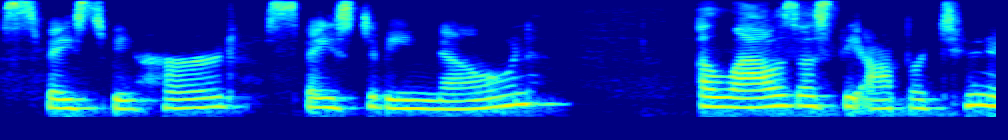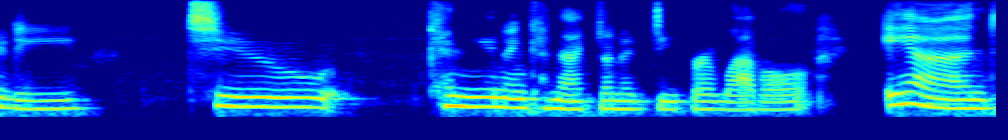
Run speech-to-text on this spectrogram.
space to be heard, space to be known, allows us the opportunity to commune and connect on a deeper level. And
